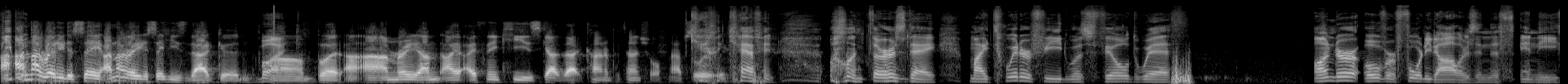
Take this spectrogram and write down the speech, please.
I'm not ready to say I'm not ready to say he's that good, But- um, but I, I'm ready. I'm, I, I think he's got that kind of potential. Absolutely. Kevin, on Thursday, my Twitter feed was filled with under over forty dollars in this in the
